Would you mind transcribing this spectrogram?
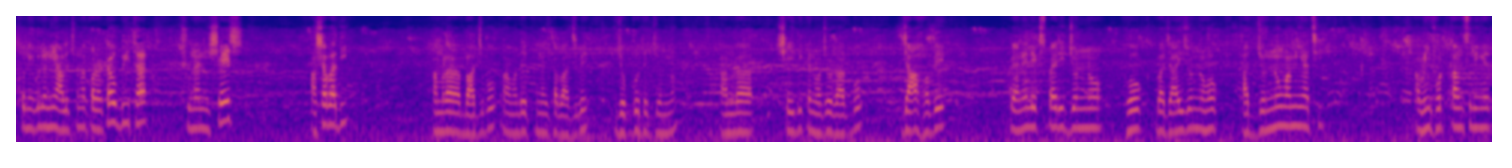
এখন এগুলো নিয়ে আলোচনা করাটাও বৃথা, শুনানি শেষ। আশাবাদী আমরা বাঁচবো, আমাদের প্যানেলটা বাঁচবে যোগ্যদের জন্য। আমরা সেই দিকে নজর রাখব। যা হবে প্যানেল এক্সপায়ারির জন্য হোক বা যাই জন্য হোক, তার জন্যও আমি আছি। আমি ফোর্থ কাউন্সিলিংয়ের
